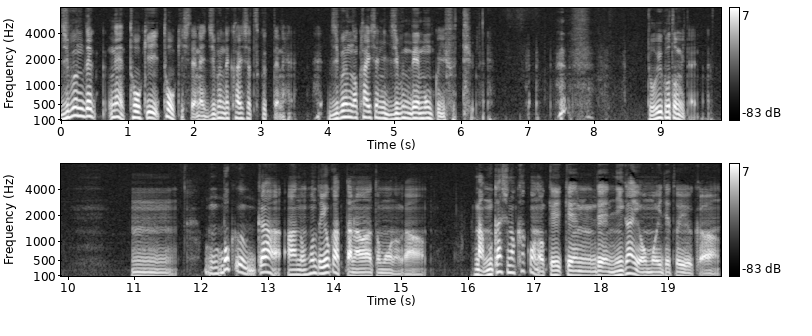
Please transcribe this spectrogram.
自分でね登記登記してね自分で会社作ってね自分の会社に自分で文句言うっていうね。どういうことみたいなうん。僕があの本当良かったなと思うのがまあ昔の過去の経験で苦い思い出というか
